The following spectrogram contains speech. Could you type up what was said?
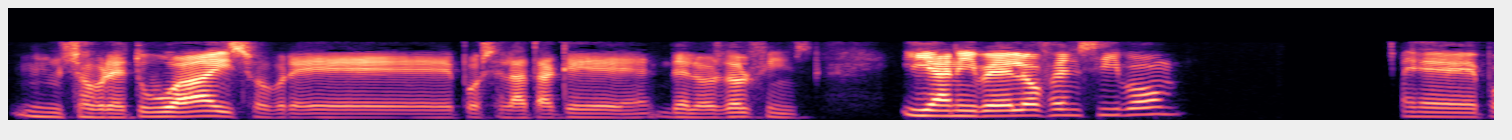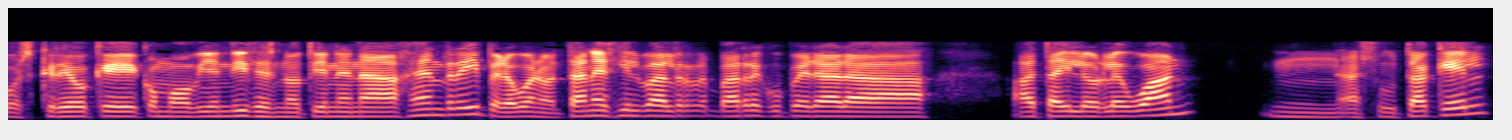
mm, sobre Tua y sobre pues el ataque de los Dolphins. Y a nivel ofensivo, eh, pues creo que, como bien dices, no tienen a Henry, pero bueno, Tannehill va, va a recuperar a, a Taylor Lewan, mm, a su tackle,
